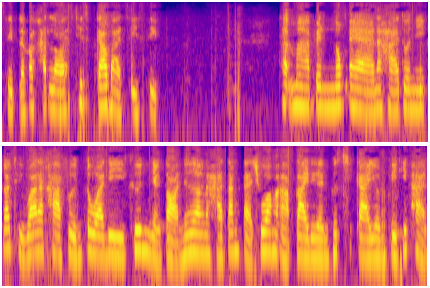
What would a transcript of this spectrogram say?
70 แล้วก็คัดลอสที่ 19 บาท 40 ถัดมาเป็นนกแอร์นะคะ ตัวนี้ก็ถือว่าราคาฟื้นตัวดีขึ้นอย่างต่อเนื่องนะคะ ตั้งแต่ช่วงปลายเดือนพฤศจิกายนปีที่ผ่าน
